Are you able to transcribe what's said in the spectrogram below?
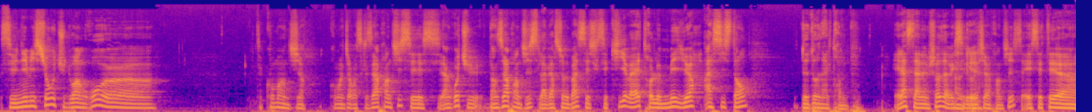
c'est une émission où tu dois en gros euh, comment dire? Comment dire parce que c'est apprentice c'est en gros tu dans The Apprentice la version de base c'est qui va être le meilleur assistant de Donald Trump et là c'est la même chose avec Ok. Celebrity Apprentice et c'était euh,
